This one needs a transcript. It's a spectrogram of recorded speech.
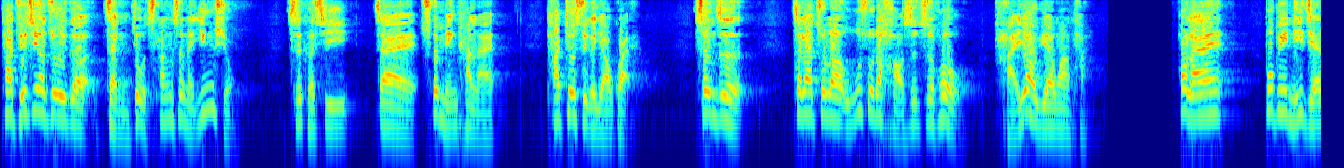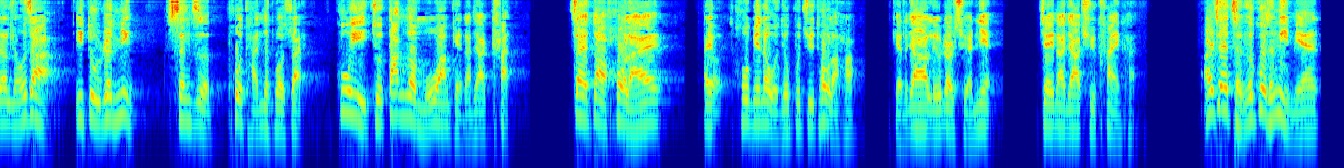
他决心要做一个拯救苍生的英雄。只可惜，在村民看来，他就是一个妖怪，甚至在他做了无数的好事之后，还要冤枉他。后来，不必理解的哪吒一度认命。甚至破坛子破帅，故意就当个魔王给大家看。再到后来，哎呦，后面的我就不剧透了哈，给大家留点悬念，建议大家去看一看。而在整个过程里面，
